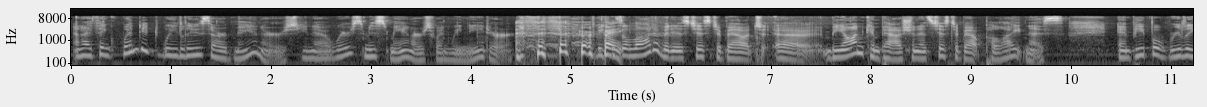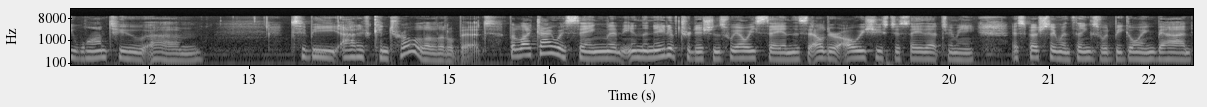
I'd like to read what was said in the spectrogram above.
And I think, when did we lose our manners? You know, where's Miss Manners when we need her? Right. Because a lot of it is just about uh, beyond compassion. It's just about politeness, and people really want to. Um, to be out of control a little bit. But like I was saying, that in the native traditions, we always say, and this elder always used to say that to me, especially when things would be going bad.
